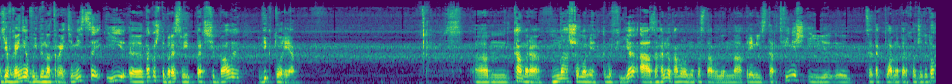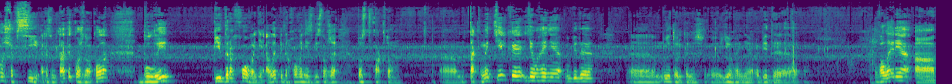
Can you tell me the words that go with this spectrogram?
Євгенія вийде на третє місце і е, також набере свої перші бали Вікторія. Ем, камера на шоломі Тимофія, а загальну камеру ми поставили на прямій старт-фініш, і е, це так плавно переходжу до того, що всі результати кожного кола були підраховані, але підраховані, звісно, вже постфактум. Ем, так, не тільки Євгенія обіде, е, не тільки лиш, е, Євгенія обіде Валерія, а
